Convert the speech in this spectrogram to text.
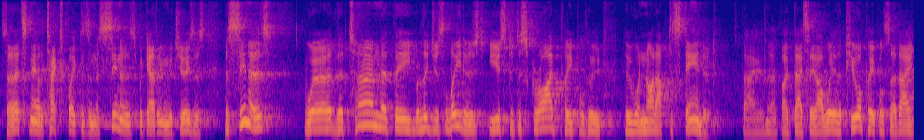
So that's now the tax collectors and the sinners were gathering with Jesus. The sinners were the term that the religious leaders used to describe people who, who were not up to standard. They, they said, oh, we're the pure people, so they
